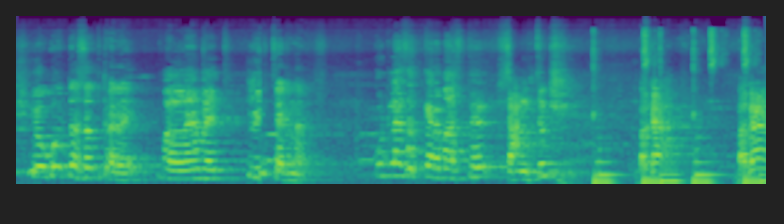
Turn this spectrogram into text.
शिव कोणता सत्कार आहे? मला नाही माहीत. तू विचार ना कुठला सत्कार मास्तर? सांगतो की बघा बघा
